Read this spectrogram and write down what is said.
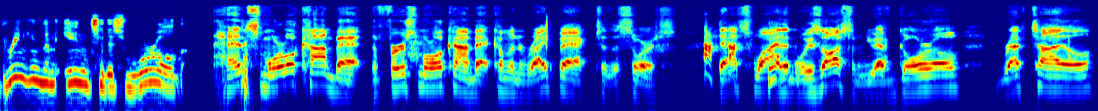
bringing them into this world Hence, Mortal Kombat, the first Mortal Kombat, coming right back to the source. That's why the movie's awesome. You have Goro, Reptile,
